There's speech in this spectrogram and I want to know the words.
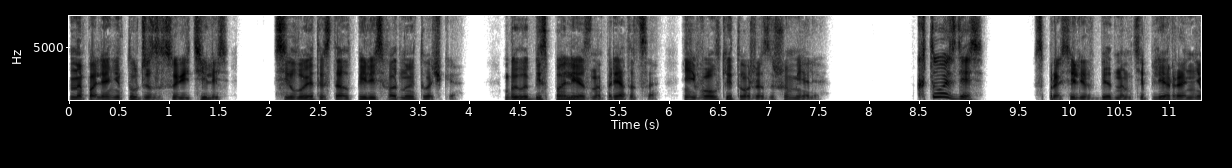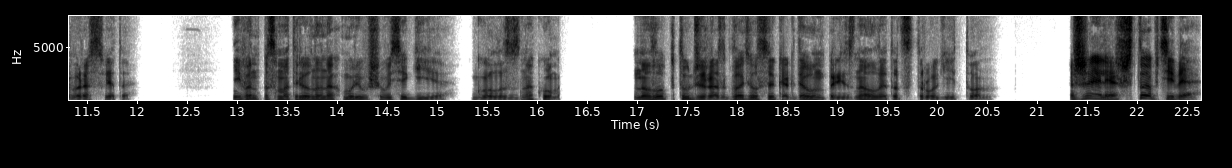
На поляне тут же засуетились, силуэты столпились в одной точке. Было бесполезно прятаться, и волки тоже зашумели. «Кто здесь?» — спросили в бедном тепле раннего рассвета. Иван посмотрел на нахмурившегося Гия, Голос знакомый. Но лоб тут же разгладился, когда он признал этот строгий тон. «Желя, чтоб тебя!»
